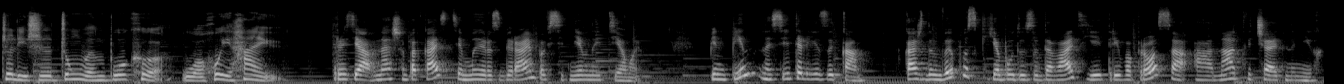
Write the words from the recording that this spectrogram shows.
这里是中文播客，我会汉语。 Друзья, в нашем подкасте мы разбираем повседневные темы. Пин-Пин – носитель языка. В каждом выпуске я буду задавать ей три вопроса, а она отвечает на них,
